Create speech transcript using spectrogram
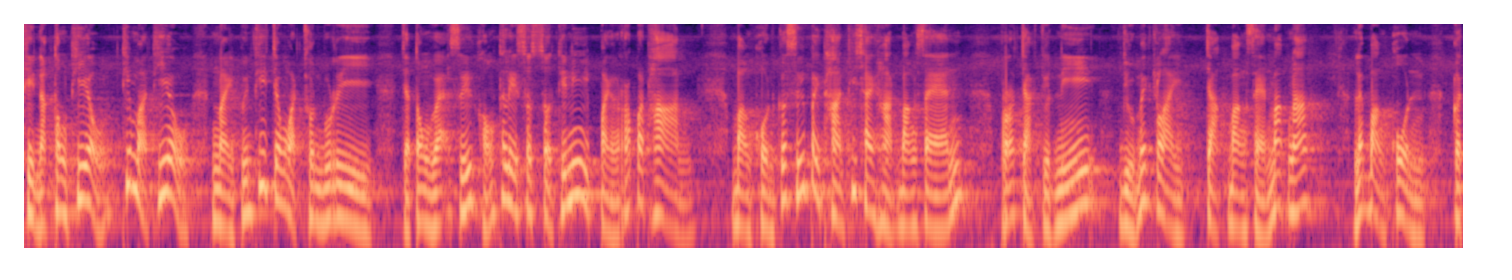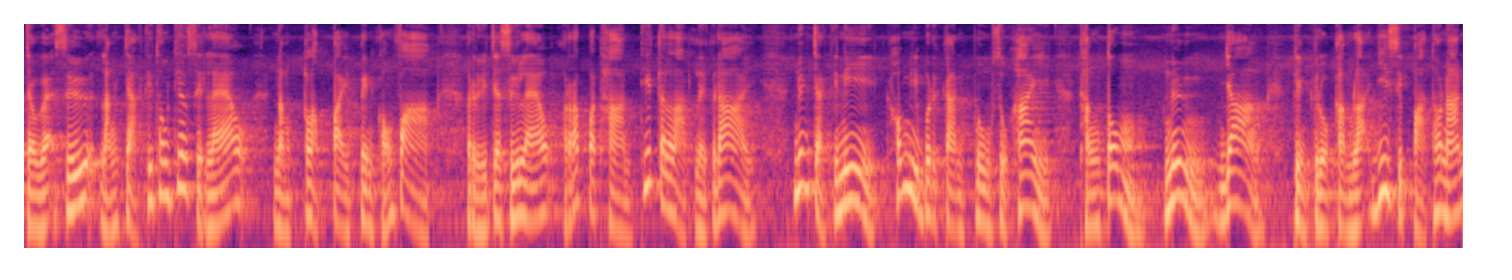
ที่นักท่องเที่ยวที่มาเที่ยวในพื้นที่จังหวัดชนบุรี จะต้องแวะซื้อของทะเลสดๆที่นี่ไปรับประทาน บางคนก็ซื้อไปทานที่ชายหาดบางแสน เพราะจากจุดนี้อยู่ไม่ไกลจากบางแสนมากนัก และบางคนก็จะแวะซื้อหลังจากที่ท่องเที่ยวเสร็จแล้วนำกลับไปเป็นของฝาก หรือจะซื้อแล้วรับประทานที่ตลาดเลยก็ได้ เนื่องจากที่นี่เขามีบริการปรุงสุกให้ ทั้งต้ม นึ่ง ย่าง เพียงกิโลกรัมละ 20 บาทเท่านั้น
